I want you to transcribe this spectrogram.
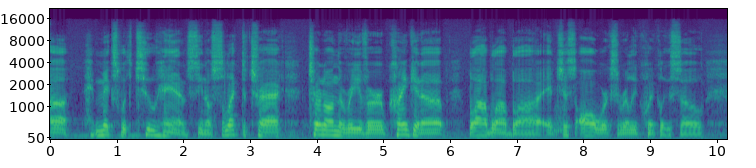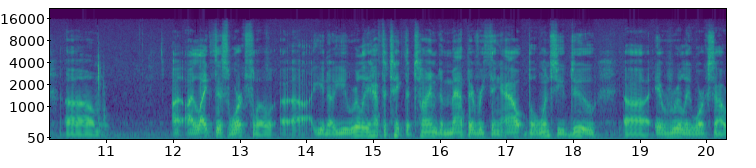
uh, mix with two hands. You know, select a track, turn on the reverb, crank it up, blah blah blah. It just all works really quickly. So. Um, I, I, like this workflow. Uh, you know, you really have to take the time to map everything out, but once you do, uh, it really works out.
